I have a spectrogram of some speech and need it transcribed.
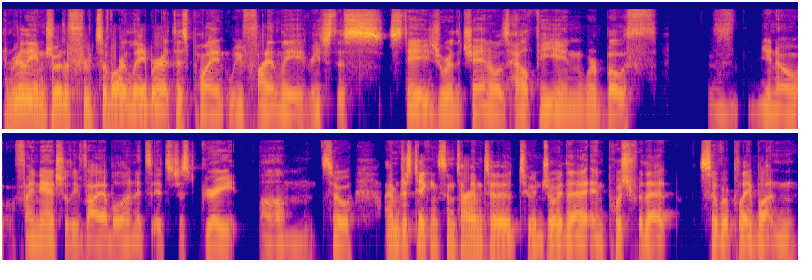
and really enjoy the fruits of our labor at this point. We've finally reached this stage where the channel is healthy and we're both you know financially viable and it's it's just great. Um so i'm just taking some time to to enjoy that and push for that silver play button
